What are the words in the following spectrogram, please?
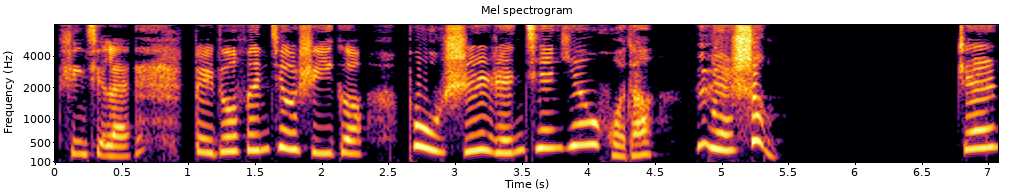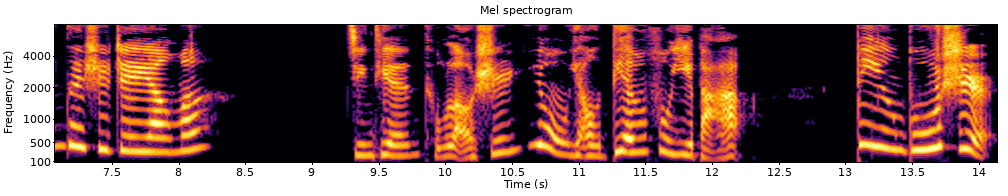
听起来贝多芬就是一个不食人间烟火的乐圣，真的是这样吗？今天涂老师又要颠覆一把，并不是，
